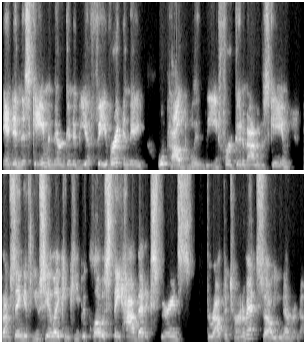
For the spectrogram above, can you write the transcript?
and in this game, and they're going to be a favorite, and they will probably lead for a good amount of this game. But I'm saying if UCLA can keep it close, they have that experience throughout the tournament, so you never know.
